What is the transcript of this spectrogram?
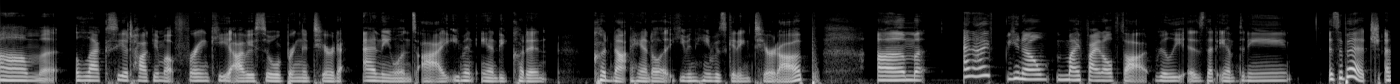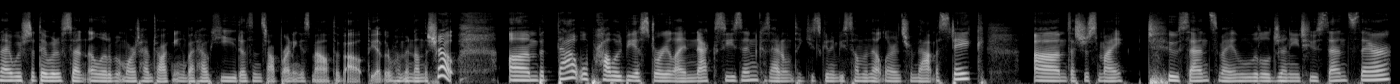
um, Alexia talking about Frankie obviously will bring a tear to anyone's eye. Even Andy couldn't could not handle it. Even he was getting teared up. Um, and I, you know, my final thought really is that Anthony is a bitch. And I wish that they would have spent a little bit more time talking about how he doesn't stop running his mouth about the other women on the show. Um, but that will probably be a storyline next season because I don't think he's going to be someone that learns from that mistake. Um, that's just my two cents, my little Jenny two cents there.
